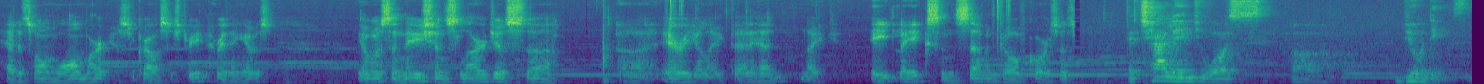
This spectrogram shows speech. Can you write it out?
had its own Walmart just across the street and everything. It was, it was the nation's largest uh, uh, area like that. It had like eight lakes and seven golf courses. The challenge was uh, buildings.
